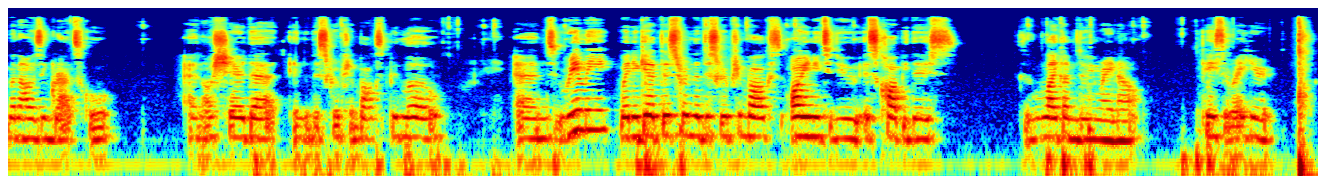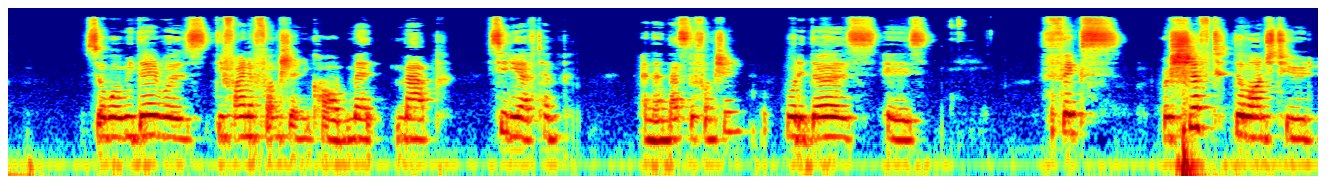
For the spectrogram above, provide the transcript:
when I was in grad school and I'll share that in the description box below. And really, when you get this from the description box, all you need to do is copy this, like I'm doing right now. Paste it right here. So what we did was define a function called map CDF temp, and then that's the function. What it does is fix or shift the longitude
